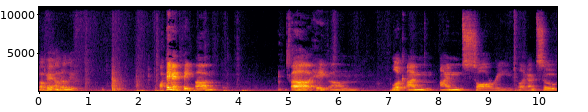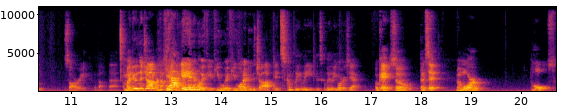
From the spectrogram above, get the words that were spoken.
Okay, I'm gonna leave. Oh, hey man, hey, um, uh, hey, um, look, I'm, I'm sorry. Like, I'm so sorry about that. Am I doing the job or not? Yeah, yeah, yeah, no, no. If, if you if you want to do the job, it's completely it's completely yours. Yeah. Okay, so that's it. No more holes.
